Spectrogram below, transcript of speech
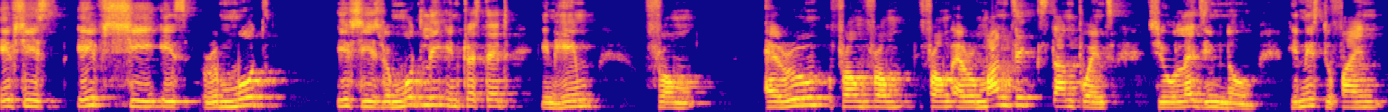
If she's if she is remote, if she is remotely interested in him from a room from from from a romantic standpoint, she will let him know. He needs to find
